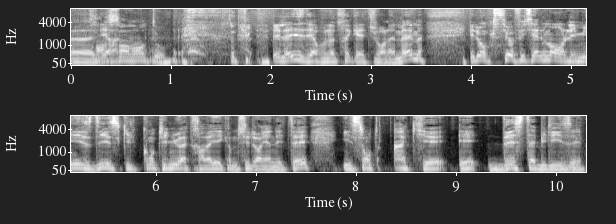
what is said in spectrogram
Euh, des- Transcendantaux. et la liste, d'ailleurs, vous noterez qu'elle est toujours la même. Et donc, si officiellement les ministres disent qu'ils continuent à travailler comme si de rien n'était, ils sont inquiets et déstabilisés.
